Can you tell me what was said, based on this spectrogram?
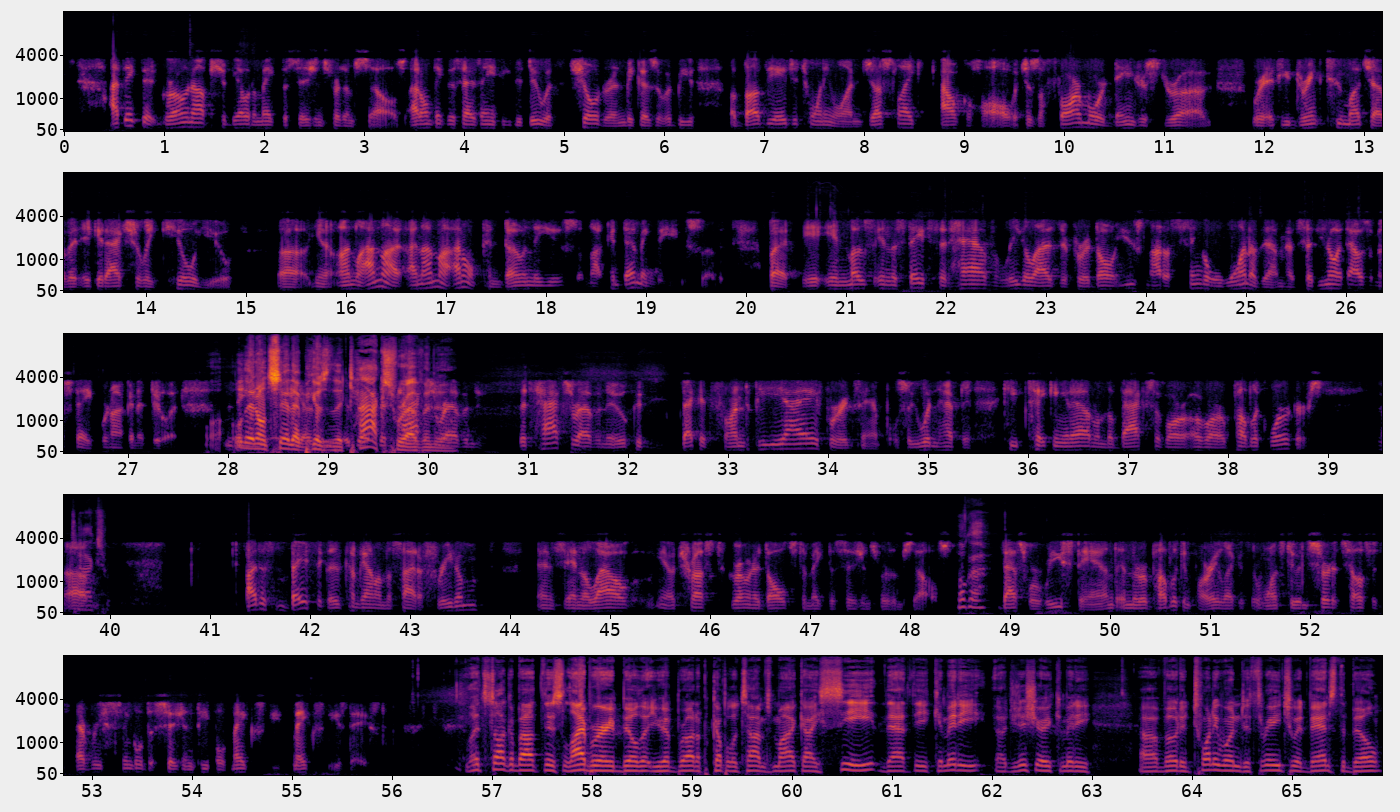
I think that grown-ups should be able to make decisions for themselves. I don't think this has anything to do with children because it would be above the age of 21, just like alcohol, which is a far more dangerous drug where if you drink too much of it, it could actually kill you. Uh, you know, I'm not, and I'm not, I don't condone the use. I'm not condemning the use of it. But in most in the states that have legalized it for adult use, not a single one of them have said, you know what, that was a mistake. We're not going to do it. Well, the, well they don't say that because of the, the tax, the, revenue. tax revenue. The tax revenue could that could fund PEIA, for example, so you wouldn't have to keep taking it out on the backs of our of our public workers. The tax. Um, I just basically come down on the side of freedom and and allow you know trust grown adults to make decisions for themselves. Okay, that's where we stand, and the Republican Party, like it wants to insert itself in every single decision people makes makes these days. Let's talk about this library bill that you have brought up a couple of times, Mike. I see that the committee, uh, Judiciary Committee, uh, voted 21 to three to advance the bill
